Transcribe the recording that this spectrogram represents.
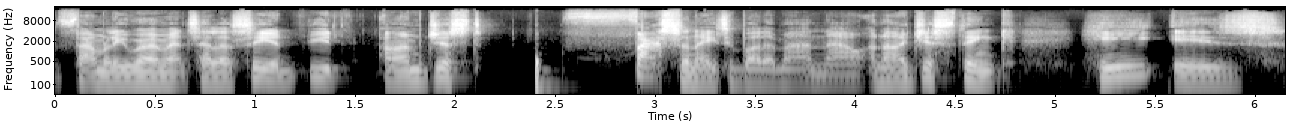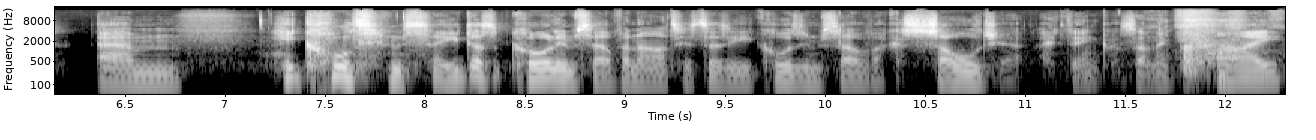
Family Romance LLC, and I'm just fascinated by the man now, and I just think he is. Um, he calls himself. He doesn't call himself an artist, does he? He calls himself like a soldier, I think, or something. I,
